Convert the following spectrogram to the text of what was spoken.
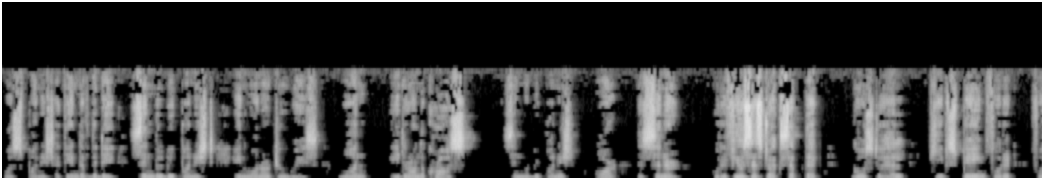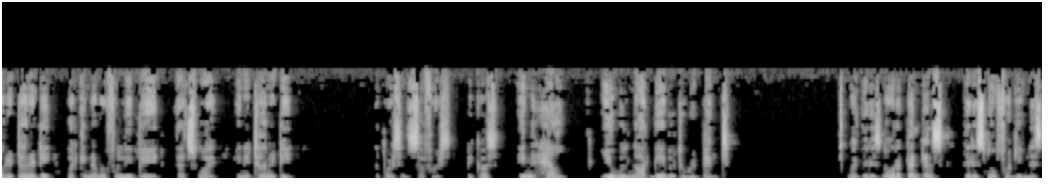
was punished. At the end of the day, sin will be punished in one or two ways. One, either on the cross, sin would be punished, or the sinner who refuses to accept that goes to hell, keeps paying for it for eternity, but can never fully pay it. That's why in eternity, the person suffers because in hell, you will not be able to repent. Where there is no repentance, there is no forgiveness.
